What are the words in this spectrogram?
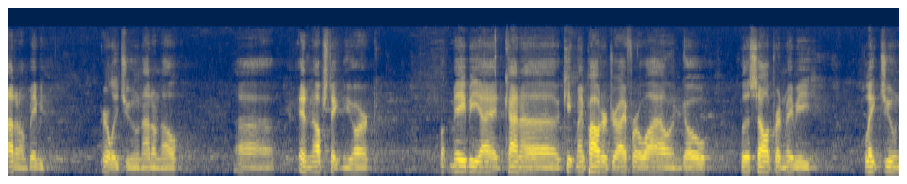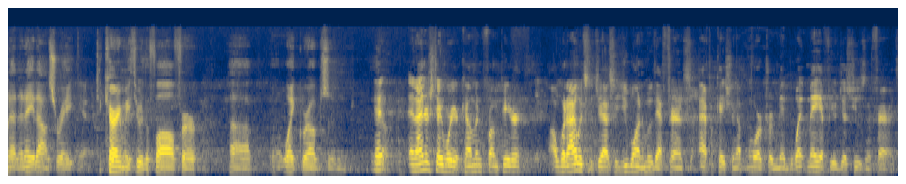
I don't know, maybe early June, I don't know, uh, in upstate New York. But maybe I'd kind of keep my powder dry for a while and go with Acelepryn maybe late June at an eight ounce rate to carry me through the fall for uh, white grubs and, you And, know. and I understand where you're coming from, Peter. Uh, what I would suggest is you want to move that Ference application up more to mid-May if you're just using Ference.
